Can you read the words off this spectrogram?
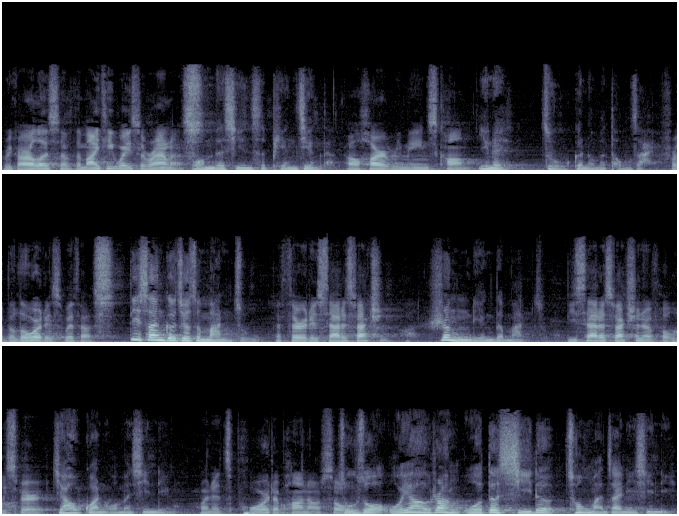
Regardless of the mighty waves around us, 我们的心是平静的， our heart remains calm. 因为 主跟我们同在。For the Lord is with us. 第三个就是满足。The third is satisfaction. 啊，圣灵的满足，The satisfaction of Holy Spirit 浇灌我们心灵。when it's poured upon our soul. 主说：“我要让我的喜乐充满在你心里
